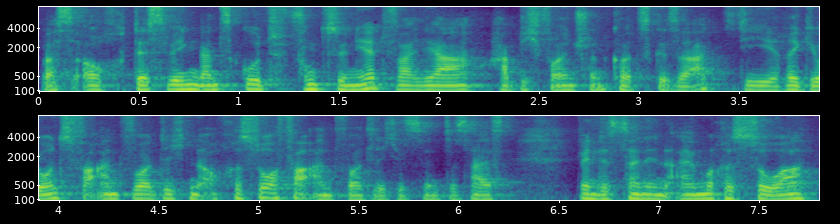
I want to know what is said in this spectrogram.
was auch deswegen ganz gut funktioniert, weil ja, habe ich vorhin schon kurz gesagt, die Regionsverantwortlichen auch Ressortverantwortliche sind. Das heißt, wenn das dann in einem Ressort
